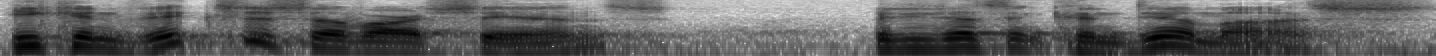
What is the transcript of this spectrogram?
He convicts us of our sins, but he doesn't condemn us.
